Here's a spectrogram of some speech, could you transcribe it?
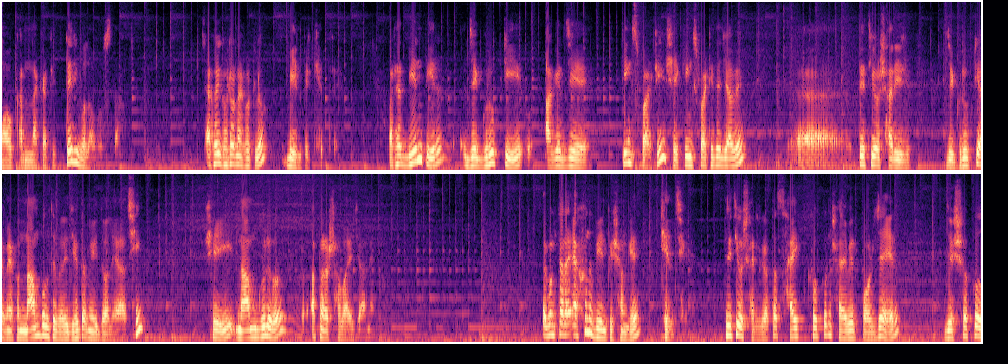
মাও কান্নাকাটি টেরিবল অবস্থা। একই ঘটনা ঘটলো বিএনপির ক্ষেত্রে। অর্থাৎ বিএনপির যে গ্রুপটি, আগের যে কিংস পার্টি সেই কিংস পার্টিতে যাবে তৃতীয় সারির যে গ্রুপটি, আমি এখন নাম বলতে পারি, যেহেতু আমি এই দলে আছি, সেই নামগুলো আপনারা সবাই জানেন। এবং তারা এখনও বিএনপির সঙ্গে খেলছে। তৃতীয় সারির অর্থাৎ সাইদ খোকন সাহেবের পর্যায়ের যে সকল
